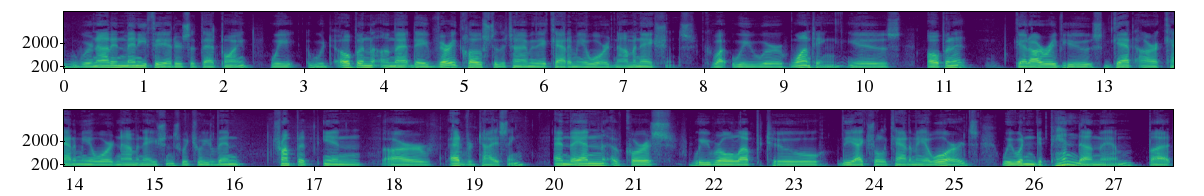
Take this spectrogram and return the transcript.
we're not in many theaters at that point. We would open on that day very close to the time of the Academy Award nominations. What we were wanting is open it, get our reviews, get our Academy Award nominations, which we then trumpet in our advertising. And then, of course, we roll up to the actual Academy Awards. We wouldn't depend on them, but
